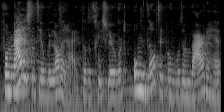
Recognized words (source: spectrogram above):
voor mij is dat heel belangrijk dat het geen sleur wordt. Omdat ik bijvoorbeeld een waarde heb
